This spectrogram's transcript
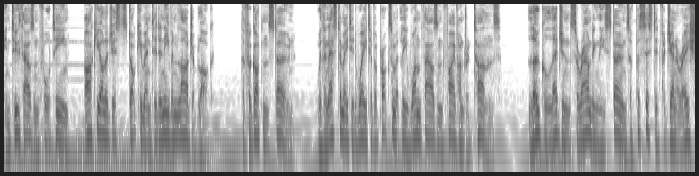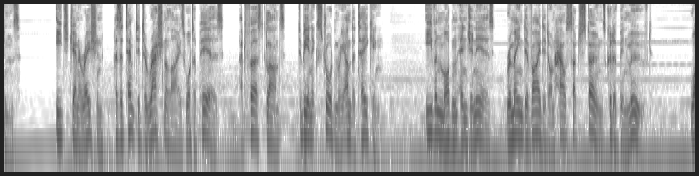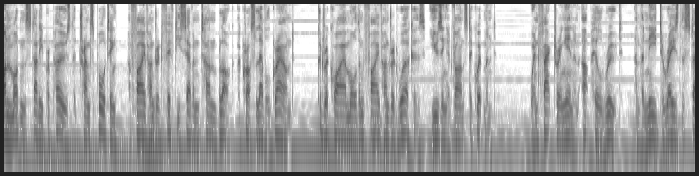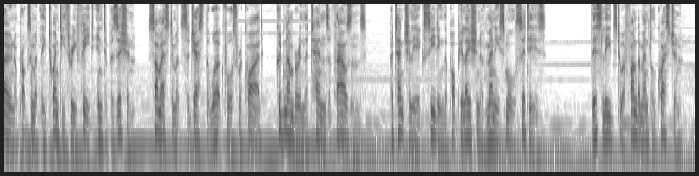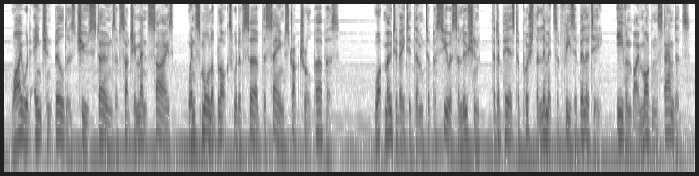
In 2014, archaeologists documented an even larger block, the Forgotten Stone, with an estimated weight of approximately 1,500 tons. Local legends surrounding these stones have persisted for generations. Each generation has attempted to rationalize what appears, at first glance, to be an extraordinary undertaking. Even modern engineers remain divided on how such stones could have been moved. One modern study proposed that transporting a 557-ton block across level ground could require more than 500 workers using advanced equipment. When factoring in an uphill route and the need to raise the stone approximately 23 feet into position, some estimates suggest the workforce required could number in the tens of thousands, potentially exceeding the population of many small cities. This leads to a fundamental question. Why would ancient builders choose stones of such immense size when smaller blocks would have served the same structural purpose? What motivated them to pursue a solution that appears to push the limits of feasibility, even by modern standards?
